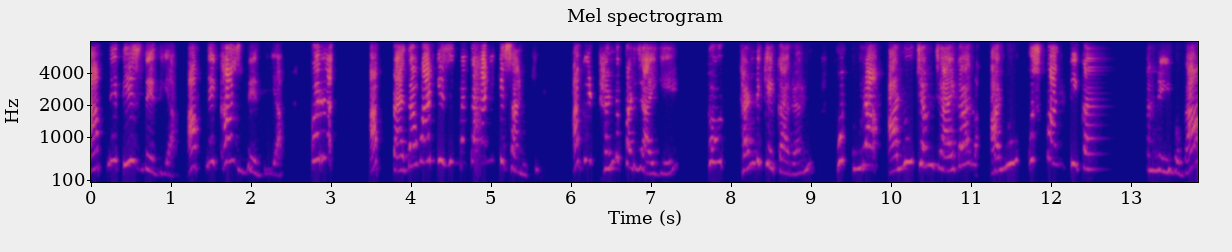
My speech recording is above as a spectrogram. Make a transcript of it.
आपने बीज दे दिया, आपने खास दे दिया, पर अब पैदावार की ज़िम्मेदारी किसान की। अगर ठंड पड़ जाएगी तो ठंड के कारण वो पूरा आलू जम जाएगा और आलू उस क्वालिटी का नहीं होगा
